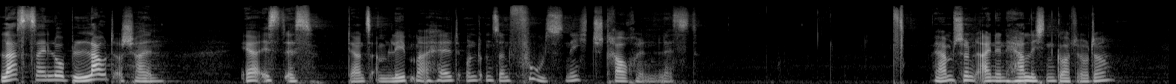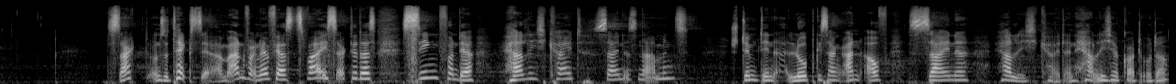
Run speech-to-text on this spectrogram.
Lasst sein Lob laut erschallen. Er ist es, der uns am Leben erhält und unseren Fuß nicht straucheln lässt. Wir haben schon einen herrlichen Gott, oder? sagt unser Text am Anfang, ne, Vers 2 sagt er das, singt von der Herrlichkeit seines Namens, stimmt den Lobgesang an auf seine Herrlichkeit. Ein herrlicher Gott, oder?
